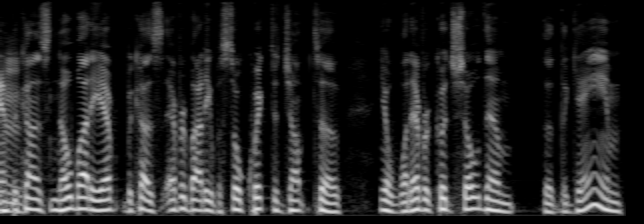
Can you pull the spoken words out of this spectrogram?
And because nobody ever, because everybody was so quick to jump to, you know, whatever could show them the, the game,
